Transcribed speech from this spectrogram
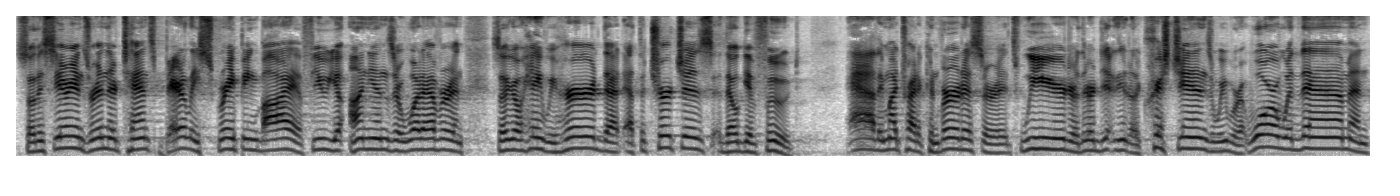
So the Syrians are in their tents, barely scraping by a few onions or whatever. And so they go, Hey, we heard that at the churches they'll give food ah, they might try to convert us, or it's weird, or they're, you know, Christians, we were at war with them. And,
